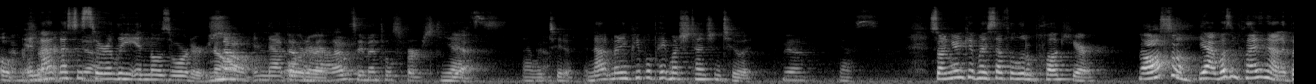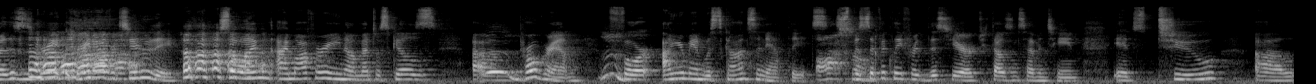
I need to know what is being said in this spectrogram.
Oh, And for And sure. not necessarily in those orders. no, In that order. Not. I would say mentals first. Yes, I would too. And not many people pay much attention to it. Yeah. Yes. So I'm going to give myself a little plug here. Awesome. Yeah, I wasn't planning on it, but this is a great, great opportunity. So I'm I'm offering a mental skills um, program for Ironman Wisconsin athletes, Awesome. specifically for this year, 2017. It's two uh,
